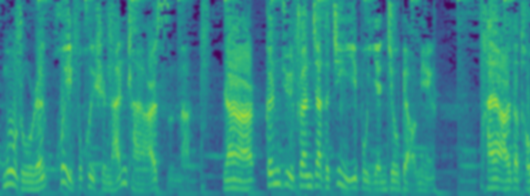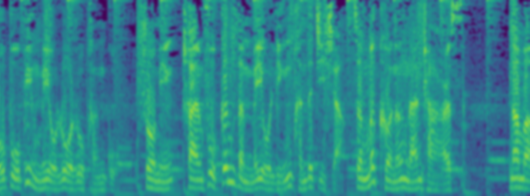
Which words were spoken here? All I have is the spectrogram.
墓主人会不会是难产而死呢？然而，根据专家的进一步研究表明，胎儿的头部并没有落入盆骨，说明产妇根本没有临盆的迹象，怎么可能难产而死？那么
